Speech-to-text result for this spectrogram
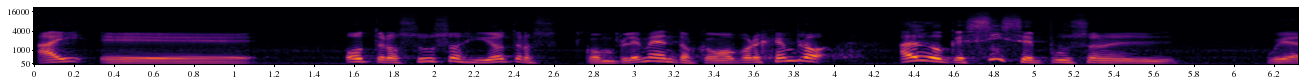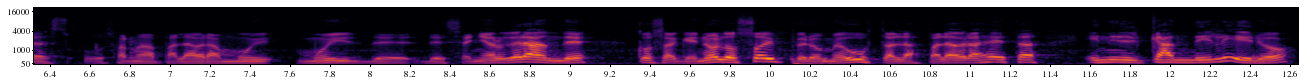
hay eh, otros usos y otros complementos, como por ejemplo, algo que sí se puso en el... Voy a usar una palabra muy, muy de, señor grande, cosa que no lo soy, pero me gustan las palabras estas, en el candelero,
